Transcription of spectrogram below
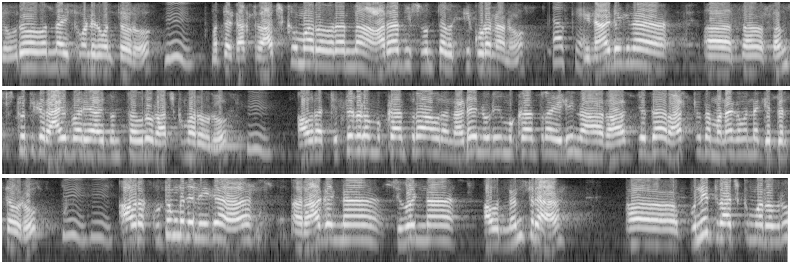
ಗೌರವವನ್ನ ಇಟ್ಕೊಂಡಿರುವಂತವ್ರು ಮತ್ತೆ ಡಾಕ್ಟರ್ ರಾಜ್ಕುಮಾರ್ ಅವರನ್ನ ಆರಾಧಿಸುವಂತ ವ್ಯಕ್ತಿ ಕೂಡ ನಾನು. ಈ ನಾಡಿನ ಸಾಂಸ್ಕೃತಿಕ ರಾಯಭಾರಿ ಆದಂತವರು ರಾಜ್ಕುಮಾರ್ ಅವರು. ಅವರ ಚಿತ್ರಗಳ ಮುಖಾಂತರ ಅವರ ನಡೆ ನುಡಿ ಮುಖಾಂತರ ಇಡೀ ನಾ- ರಾಜ್ಯದ ರಾಷ್ಟ್ರದ ಮನಗವನ್ನ ಗೆದ್ದಂತವರು ಅವರ ಕುಟುಂಬದಲ್ಲಿ ಈಗ ರಾಘಣ್ಣ ಶಿವಣ್ಣ ಅವ್ರ ನಂತರ ಆ, ಪುನೀತ್ ರಾಜ್ಕುಮಾರ್ ಅವರು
